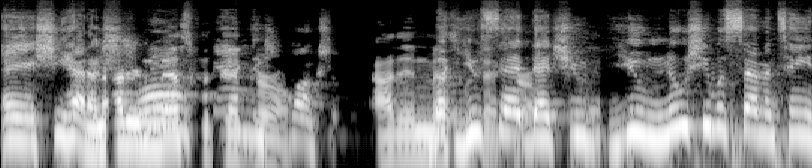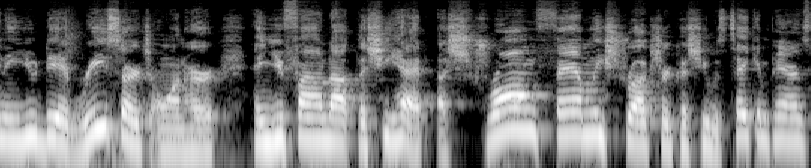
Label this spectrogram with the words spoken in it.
and she had And a I didn't strong mess with that girl. structure. I didn't mess But you that said girl. that you you knew she was 17 and you did research on her and you found out that she had a strong family structure because she was taking parents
